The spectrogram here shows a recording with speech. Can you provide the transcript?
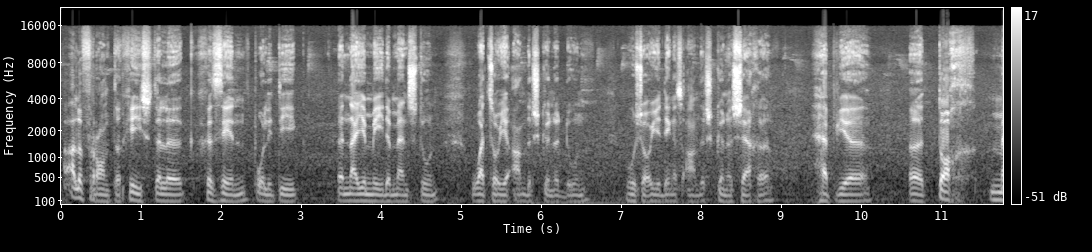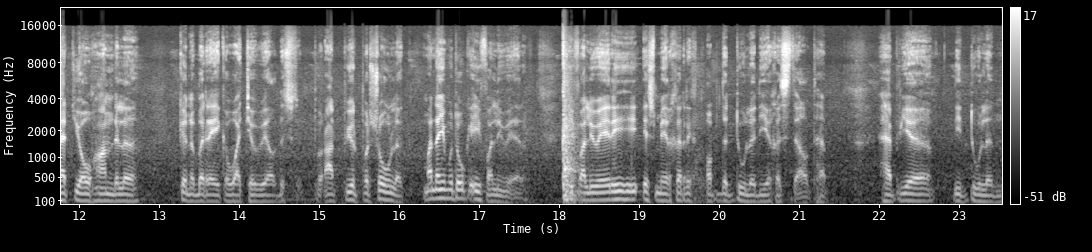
alle fronten, geestelijk, gezin, politiek, en naar je medemens doen. Wat zou je anders kunnen doen? Hoe zou je dingen anders kunnen zeggen? Heb je uh, toch met jouw handelen kunnen bereiken wat je wil? Dus praat puur persoonlijk. Maar dan je moet ook evalueren. Evalueren is meer gericht op de doelen die je gesteld hebt. Heb je die doelen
